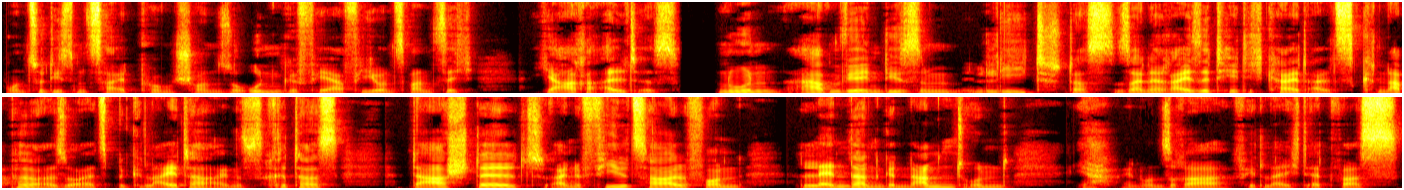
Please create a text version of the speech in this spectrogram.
und zu diesem Zeitpunkt schon so ungefähr 24 Jahre alt ist. Nun haben wir in diesem Lied, das seine Reisetätigkeit als Knappe, also als Begleiter eines Ritters darstellt, eine Vielzahl von Ländern genannt und ja, in unserer vielleicht etwas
